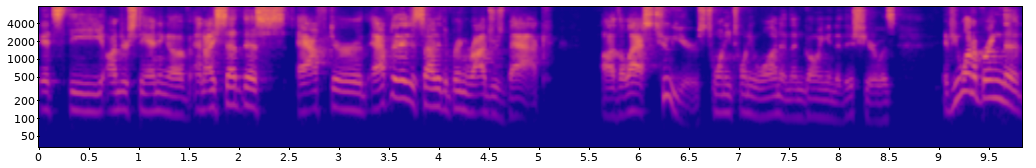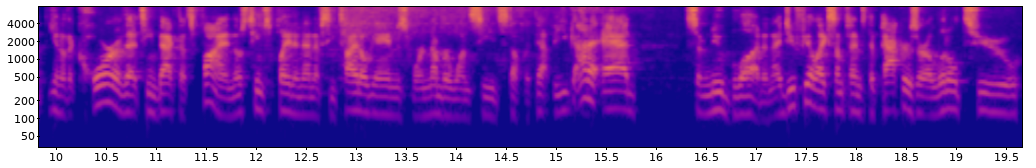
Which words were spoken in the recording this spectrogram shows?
it's the understanding of, and I said this after after they decided to bring Rodgers back, uh, the last two years, 2021, and then going into this year, was if you want to bring the you know the core of that team back, that's fine. Those teams played in NFC title games, were number one seed, stuff like that. But you got to add some new blood, and I do feel like sometimes the Packers are a little too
